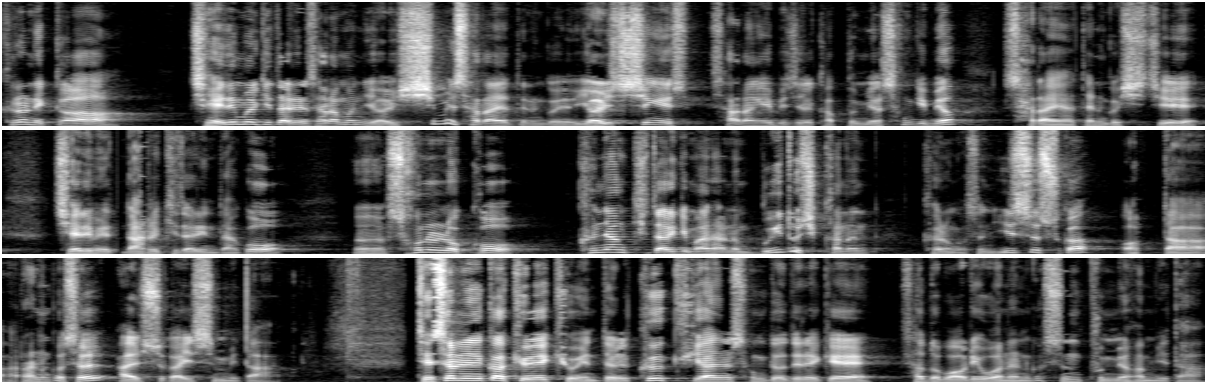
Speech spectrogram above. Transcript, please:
그러니까 재림을 기다리는 사람은 열심히 살아야 되는 거예요. 열심히 사랑의 빚을 갚으며 섬기며 살아야 되는 것이지. 재림에 나를 기다린다고 어, 손을 놓고 그냥 기다리기만 하는 무의도식하는 그런 것은 있을 수가 없다라는 것을 알 수가 있습니다. 데살로니가 교회 교인들 그 귀한 성도들에게 사도 바울이 원하는 것은 분명합니다.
